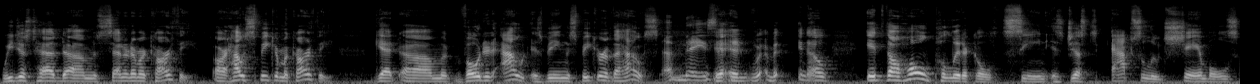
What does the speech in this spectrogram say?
we just had um, Senator McCarthy or House Speaker McCarthy get um, voted out as being Speaker of the House. Amazing. and, and you know it the whole political scene is just absolute shambles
